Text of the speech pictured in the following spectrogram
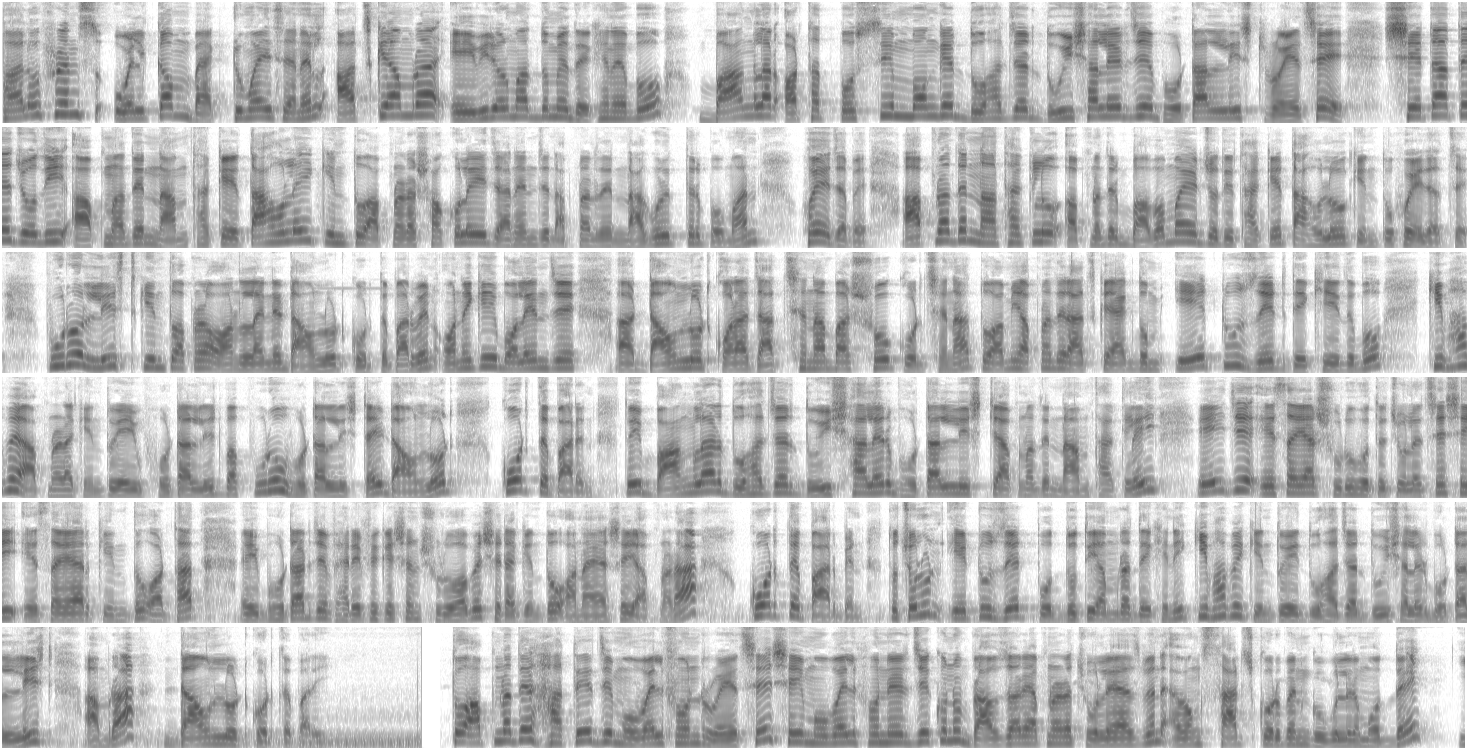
Hello friends welcome back to my channel আজকে আমরা এই ভিডিওর মাধ্যমে দেখে নেব বাংলার অর্থাৎ পশ্চিমবঙ্গের দু দুই সালের যে ভোটার লিস্ট রয়েছে, সেটাতে যদি আপনাদের নাম থাকে, তাহলেই কিন্তু আপনারা সকলেই জানেন যে আপনাদের নাগরিকত্বের প্রমাণ হয়ে যাবে। আপনাদের না থাকলেও আপনাদের বাবা মায়ের যদি থাকে, তাহলেও কিন্তু হয়ে যাচ্ছে। পুরো লিস্ট কিন্তু আপনারা অনলাইনে ডাউনলোড করতে পারবেন। অনেকেই বলেন যে ডাউনলোড করা যাচ্ছে না বা শো করছে না। তো আমি আপনাদের আজকে একদম এ টু জেড দেখিয়ে দেবো কীভাবে আপনারা কিন্তু এই ভোটার লিস্ট বা পুরো ভোটার লিস্টটাই ডাউনলোড করতে পারেন। তো এই বাংলার দু সালের ভোটার লিস্টে আপনাদের নাম থাকলেই এই যে এসআইআর শুরু হতে চলেছে, সেই এসআইআর কিন্তু অর্থাৎ এই ভোটার যে ভেরিফিকেশন শুরু হবে, সেটা কিন্তু অনায়াসেই আপনারা করতে পারবেন। তো চলুন এ টু জেড পদ্ধতি আমরা দেখে নিই, কীভাবে কিন্তু এই দু সালের ভোটার লিস্ট আমরা ডাউনলোড করতে পারি। তো আপনাদের হাতে যে মোবাইল ফোন রয়েছে, সেই মোবাইল ফোনের যে কোনো ব্রাউজারে আপনারা চলে আসবেন এবং সার্চ করবেন গুগলের মধ্যে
